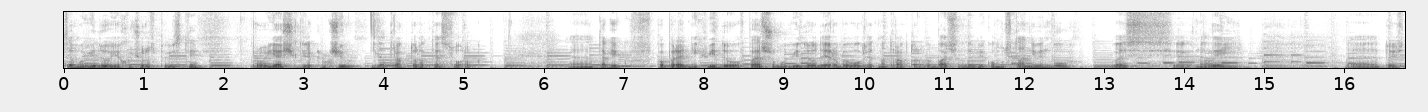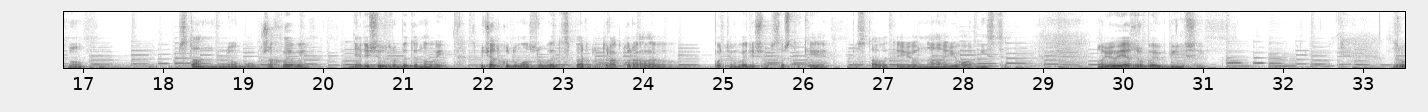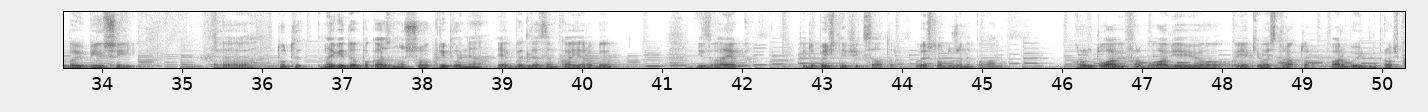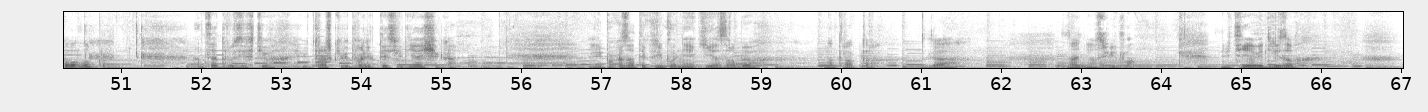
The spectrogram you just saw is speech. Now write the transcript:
В цьому відео я хочу розповісти про ящик для ключів для трактора Т-40. Е, Так як в попередніх відео, в першому відео, де я робив огляд на трактор, ви бачили в якому стані він був, весь е, гнилий. Е, Тобто, ну, стан в нього був жахливий. Я вирішив зробити новий. Спочатку думав зробити спереду трактора, але потім вирішив все ж таки поставити його на його місце. Ну я зробив більший. Зробив більший. Е, Тут на відео показано, що кріплення якби для замка я робив із гайок під обичний фіксатор. Вийшло дуже непогано. Грунтував і фарбував я його, як і весь трактор, фарбою Дніпровська вагонка. А це, друзі, хотів трошки відволіктись від ящика і показати кріплення, які я зробив на трактор для заднього світла. Дивіться, я відрізав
